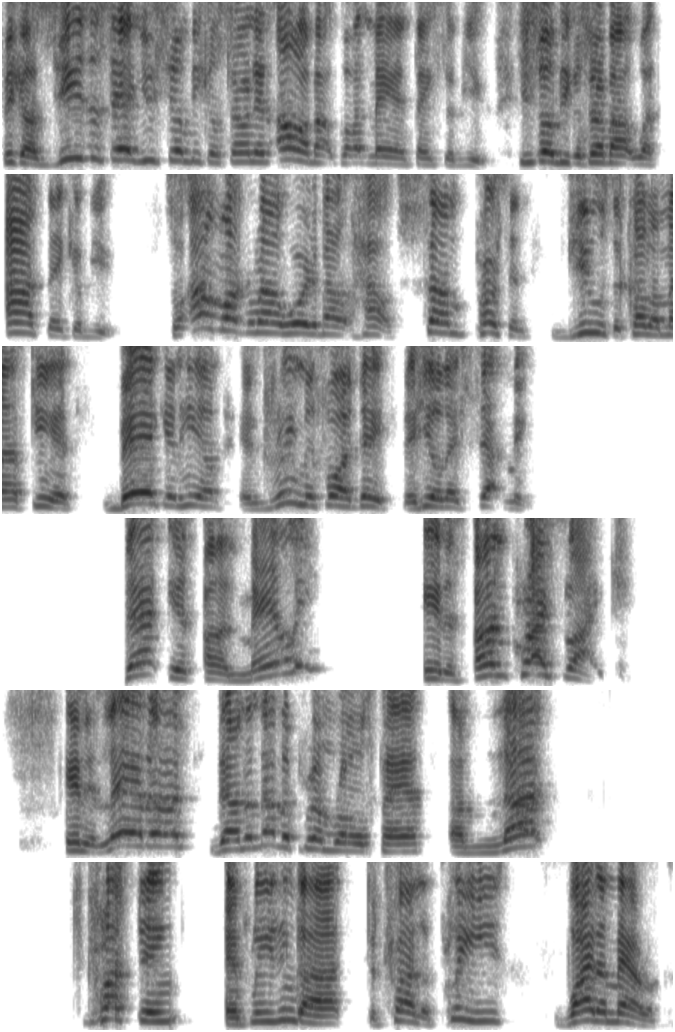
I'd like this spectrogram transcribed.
Because Jesus said you shouldn't be concerned at all about what man thinks of you. Supposed to be concerned about what I think of you. So I'm walking around worried about how some person views the color of my skin, begging him and dreaming for a day that he'll accept me. That is unmanly. It is unchristlike. And it led us down another primrose path of not trusting and pleasing God to try to please white America.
